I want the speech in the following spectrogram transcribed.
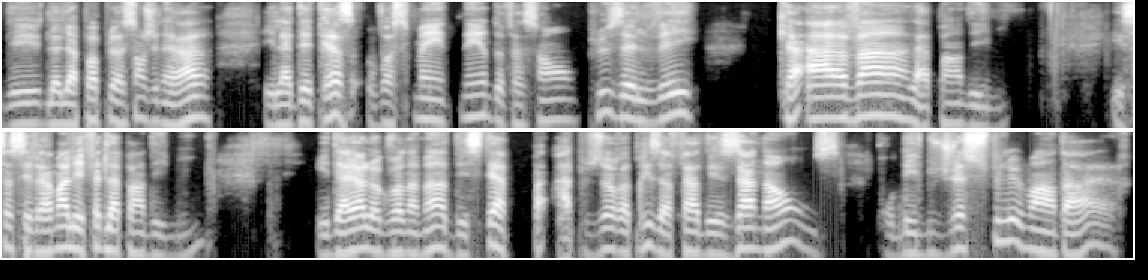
de la population générale et la détresse va se maintenir de façon plus élevée qu'avant la pandémie. Et ça, c'est vraiment l'effet de la pandémie. Et d'ailleurs, le gouvernement a décidé à, plusieurs reprises de faire des annonces pour des budgets supplémentaires,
